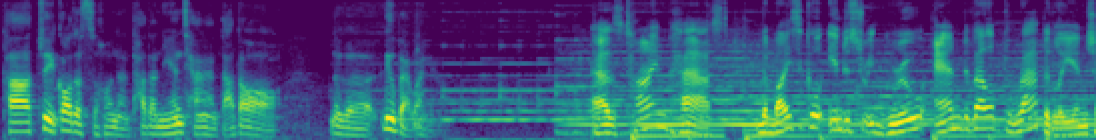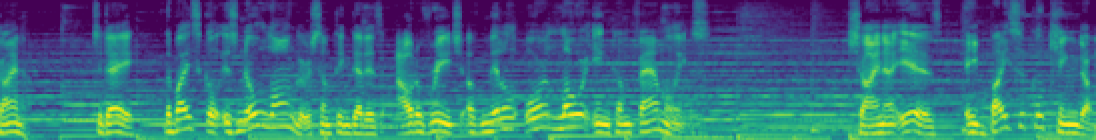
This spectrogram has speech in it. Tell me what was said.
它最高的时候呢，它的年产量达到那个六百万辆。As time passed, the bicycle industry grew and developed rapidly in China. Today, the bicycle is no longer something that is out of reach of middle or lower income families. China is a bicycle kingdom.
